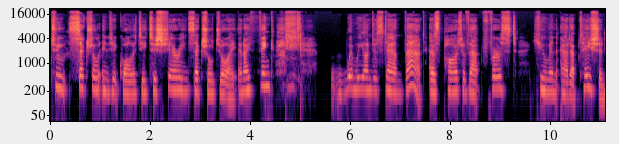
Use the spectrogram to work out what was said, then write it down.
to sexual inequality, to sharing sexual joy. And I think when we understand that as part of that first human adaptation,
